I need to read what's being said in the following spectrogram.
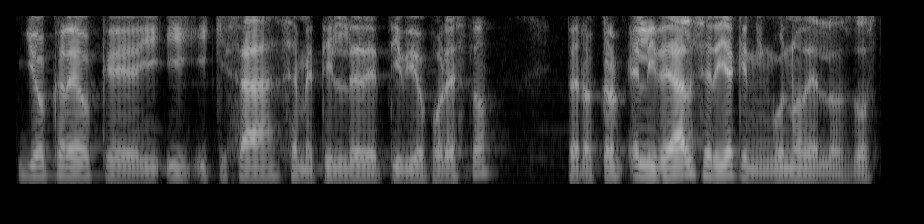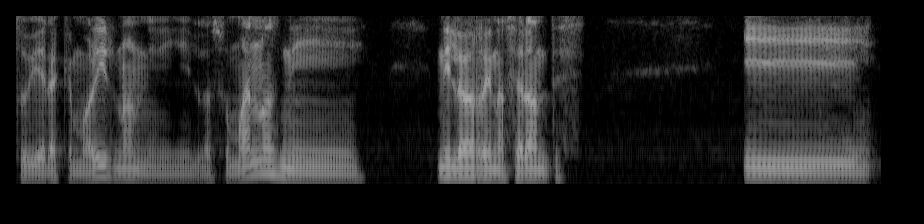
yo creo que, y, quizá se me tilde de tibio por esto, pero creo que el ideal sería que ninguno de los dos tuviera que morir, ¿no? Ni los humanos ni, ni los rinocerontes. Y,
